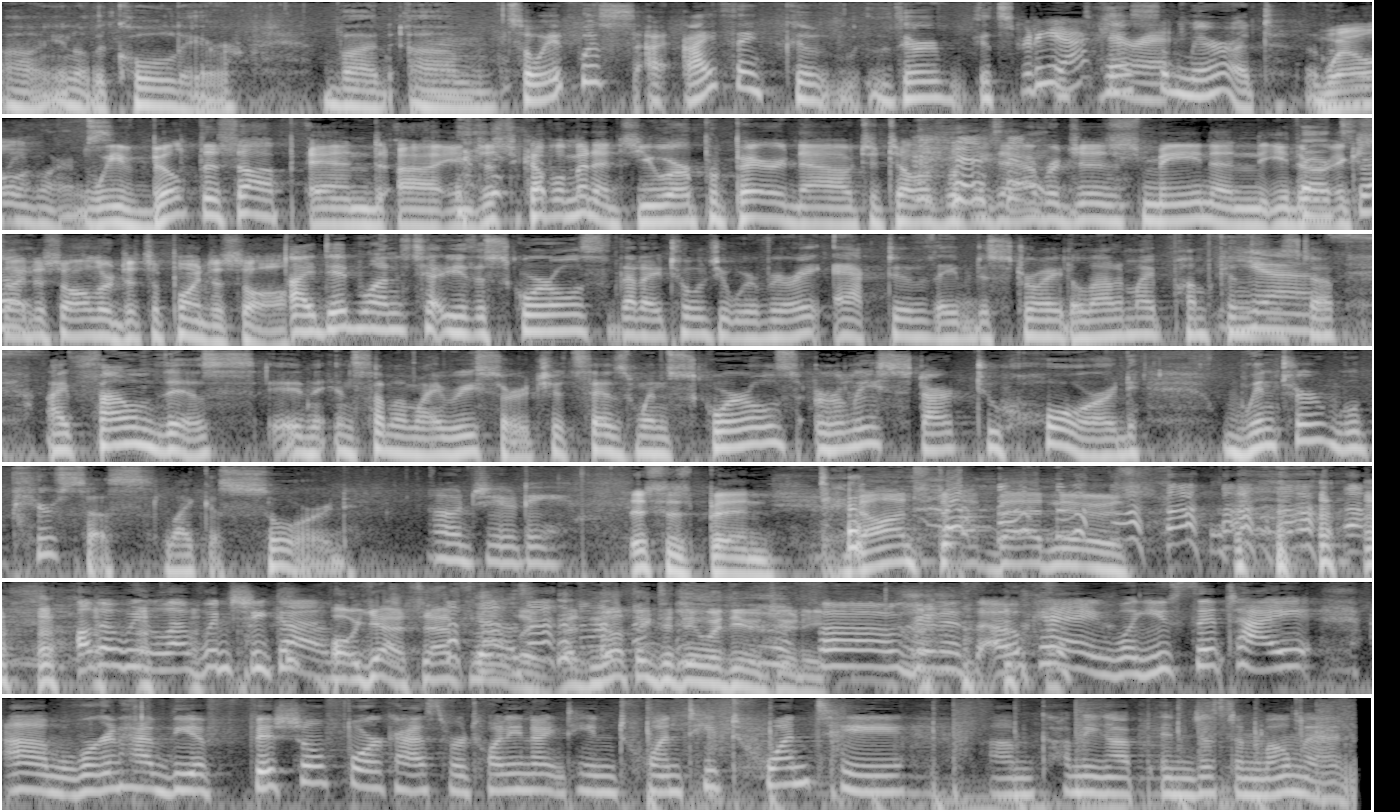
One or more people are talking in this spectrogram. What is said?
uh, you know, the cold air. But um, so it was. I, I think uh, there. It's Pretty it has accurate. some merit. Well, we've built this up, and uh, in just a couple of minutes, you are prepared now to tell us what these averages mean and either That's excite right. us all or disappoint us all. I did want to tell you the squirrels that I told you were very active. They've destroyed a lot of my pumpkins Yes. and stuff. I found this in, in some of my research. It says when squirrels early start to hoard, winter will pierce us like a sword. Oh, Judy. This has been nonstop bad news. Although we love when she comes. Oh, yes, absolutely. Has nothing to do with you, Judy. Oh, goodness. Okay. Well, you sit tight. Um, we're going to have the official forecast for 2019 2020 um, coming up in just a moment.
